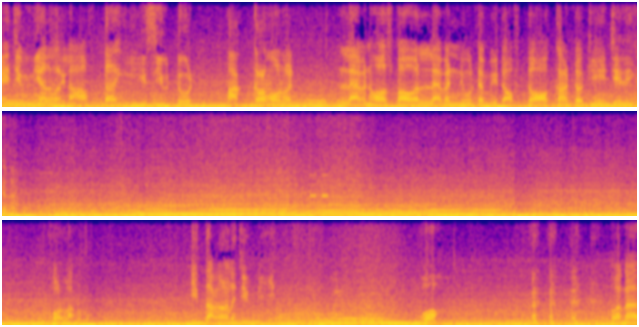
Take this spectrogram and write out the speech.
പഴയ ജിംനിയാന്ന് പറയില്ല. ആഫ്റ്റർ ഈസി ടൂൺ അക്രമമാണ് വണ്ടി. Eleven horse power eleven newton metre of torque ആണ് കേട്ടോ ഗെയിൻ ചെയ്തിരിക്കുന്നത്. ഇതാണ് ജിംനി ഓ. എന്ന് പറഞ്ഞാൽ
